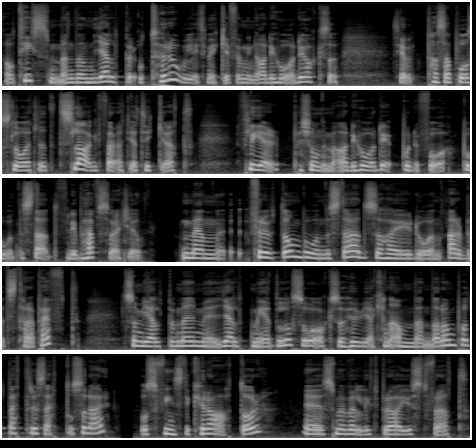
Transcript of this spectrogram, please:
autism men den hjälper otroligt mycket för min ADHD också. Så jag vill passa på att slå ett litet slag för att jag tycker att fler personer med ADHD borde få boendestöd, för det behövs verkligen. Men förutom boendestöd så har jag ju då en arbetsterapeut som hjälper mig med hjälpmedel och så också hur jag kan använda dem på ett bättre sätt och sådär. Och så finns det kurator eh, som är väldigt bra just för att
